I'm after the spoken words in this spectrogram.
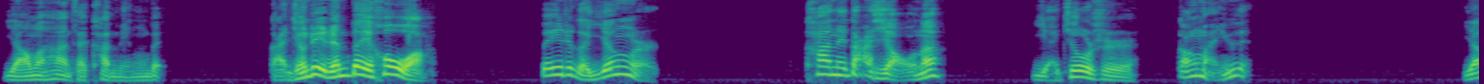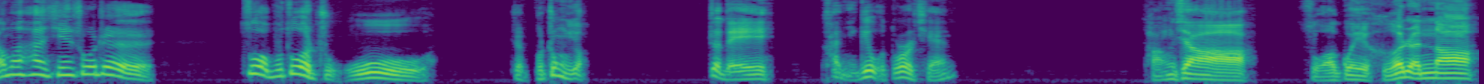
杨文翰才看明白，感情这人背后啊背着个婴儿，看那大小呢，也就是刚满月。杨文翰心说：“这做不做主，这不重要，这得看你给我多少钱。”堂下所贵何人呢？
